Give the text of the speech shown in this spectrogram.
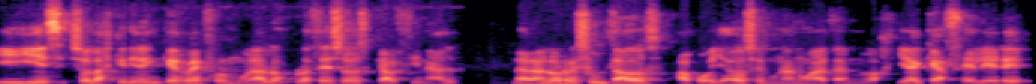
y son las que tienen que reformular los procesos que al final darán los resultados apoyados en una nueva tecnología que acelere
